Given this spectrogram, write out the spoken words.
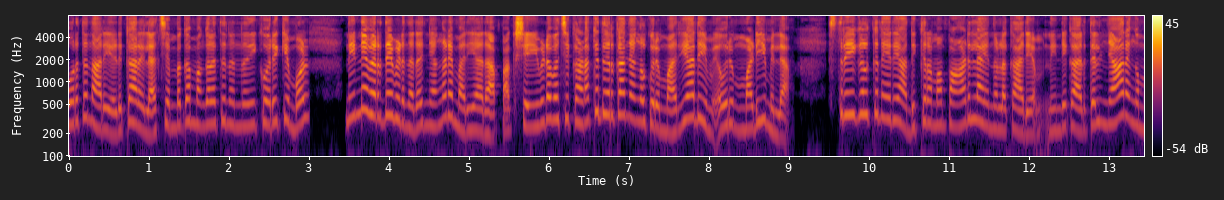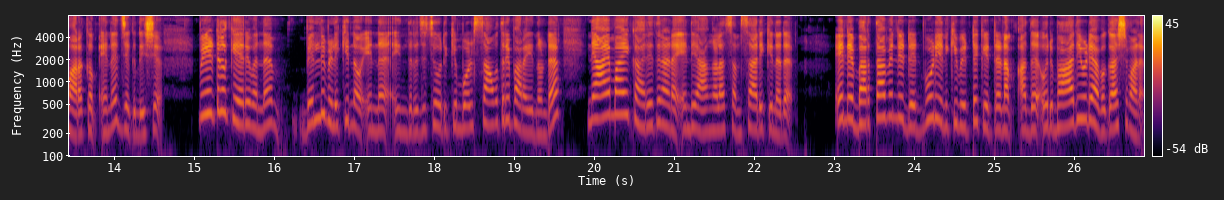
പുറത്തുനിന്ന് ആരെയും എടുക്കാറില്ല. ചെമ്പകം മംഗലത്ത് നിന്ന് നീ കുരയ്ക്കുമ്പോൾ നിന്നെ വെറുതെ വിടുന്നത് ഞങ്ങളുടെ മര്യാദ. പക്ഷേ ഇവിടെ വച്ച് കണക്ക് തീർക്കാൻ ഞങ്ങൾക്കൊരു മര്യാദയും ഒരു മടിയുമില്ല. സ്ത്രീകൾക്ക് നേരെ അതിക്രമം പാടില്ല എന്നുള്ള കാര്യം നിന്റെ കാര്യത്തിൽ ഞാൻ അങ്ങ് മറക്കും എന്ന് ജഗദീഷ്. വീട്ടിൽ കയറി വന്ന് വെല്ലുവിളിക്കുന്നോ എന്ന് ഇന്ദ്രജി ചോദിക്കുമ്പോൾ സാവിത്രി പറയുന്നുണ്ട് ന്യായമായ കാര്യത്തിനാണ് എന്റെ ആങ്ങള സംസാരിക്കുന്നത്. എന്റെ ഭർത്താവിന്റെ ഡെഡ് ബോഡി എനിക്ക് വിട്ട് കിട്ടണം അത് ഒരു ഭാര്യയുടെ അവകാശമാണ്.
